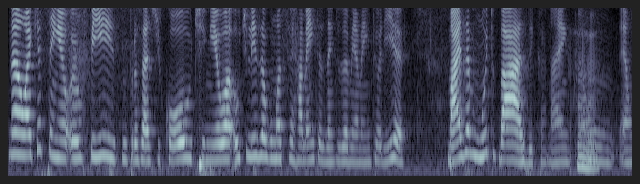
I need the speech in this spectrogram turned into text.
Não, é que assim, eu, eu fiz um processo de coaching, eu utilizo algumas ferramentas dentro da minha mentoria mas é muito básica, né? Então, uhum. é um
